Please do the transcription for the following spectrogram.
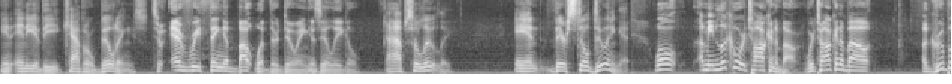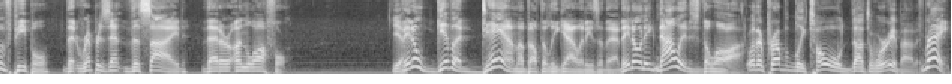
in any of the Capitol buildings. So everything about what they're doing is illegal. Absolutely. And they're still doing it. Well, I mean, look who we're talking about. We're talking about a group of people that represent the side that are unlawful. Yeah. They don't give a damn about the legalities of that. They don't acknowledge the law. Well, they're probably told not to worry about it. Right.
